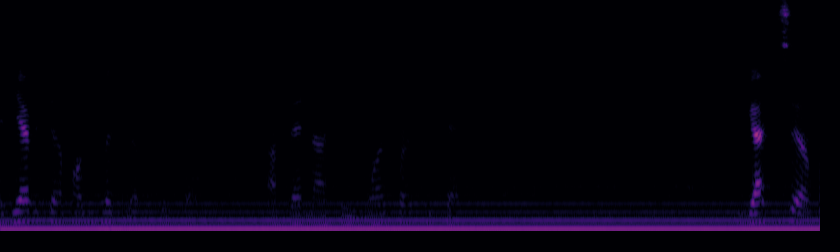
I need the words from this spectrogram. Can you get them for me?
If you have a cell phone, just lift it up for a second. I bet not see one person texting. You got your cell phone.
